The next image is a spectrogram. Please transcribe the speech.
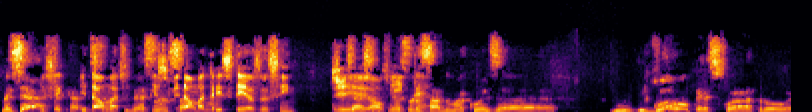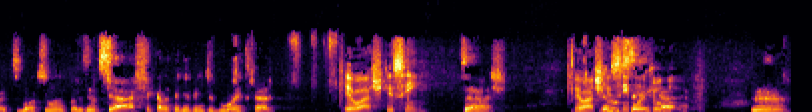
Mas você acha, isso cara, me dá uma, isso lançado... me dá uma tristeza, assim. De você acha que tivesse lançado uma coisa igual ao PS4 ou Xbox One, por exemplo, você acha que ela teria vendido muito, cara? Eu acho que sim. Você acha? Eu acho Eu que sim, sei, porque cara. o... Hum.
